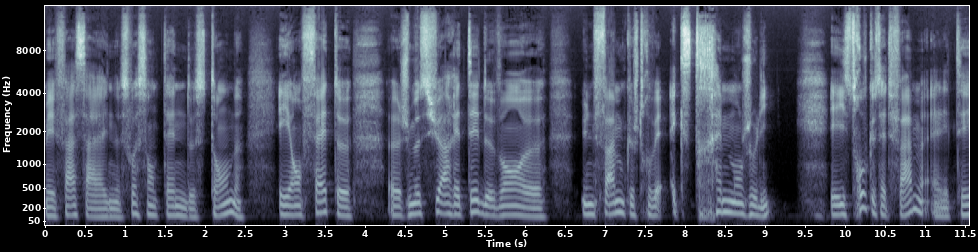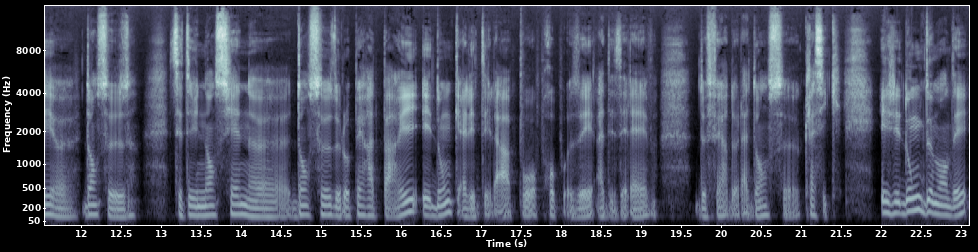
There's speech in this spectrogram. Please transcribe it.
mais face à une soixantaine de stands. Et en fait, je me suis arrêté devant une femme que je trouvais extrêmement jolie. Et il se trouve que cette femme, elle était euh, danseuse. C'était une ancienne euh, danseuse de l'Opéra de Paris et donc elle était là pour proposer à des élèves de faire de la danse euh, classique. Et j'ai donc demandé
